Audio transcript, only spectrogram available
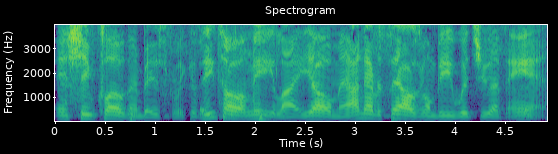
in sheep clothing, basically, because he told me like, "Yo, man, I never said I was gonna be with you at the end."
